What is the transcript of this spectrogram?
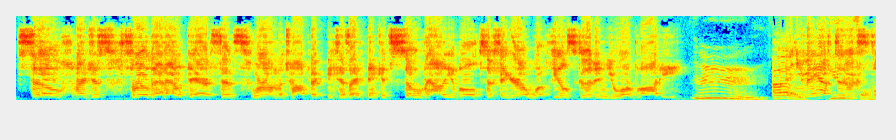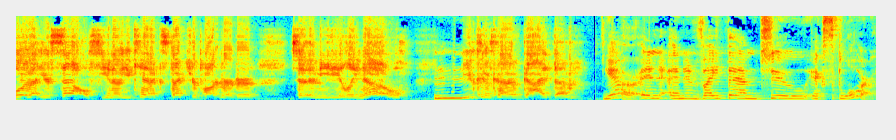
So I just throw that out there since we're on the topic because I think it's so valuable to figure out what feels good in your body. Mm. Oh, and you may have beautiful. to explore that yourself. You know, you can't expect your partner to, to immediately know. Mm-hmm. You can kind of guide them. Yeah, and, and invite them to explore.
